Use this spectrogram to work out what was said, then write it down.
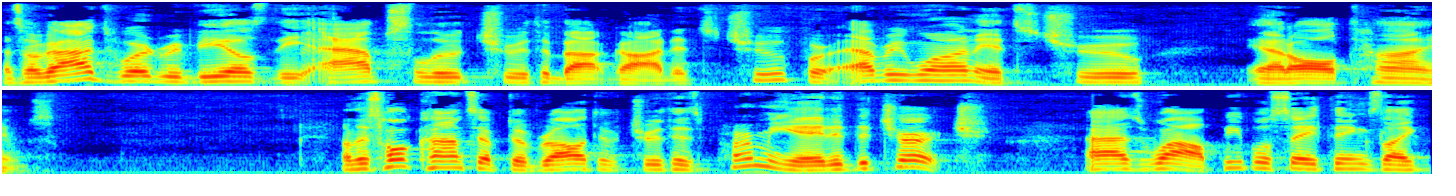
And so God's word reveals the absolute truth about God. It's true for everyone, it's true at all times. Now, this whole concept of relative truth has permeated the church as well. People say things like,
